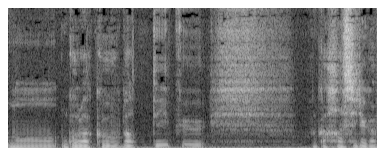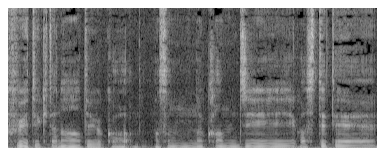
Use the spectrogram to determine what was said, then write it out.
の娯楽を奪っていくなんか走りが増えてきたなというか、まあ、そんな感じがしてて。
